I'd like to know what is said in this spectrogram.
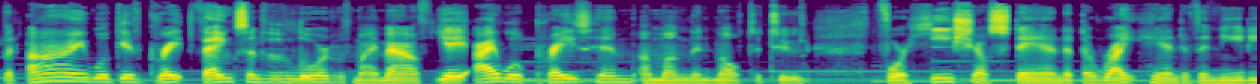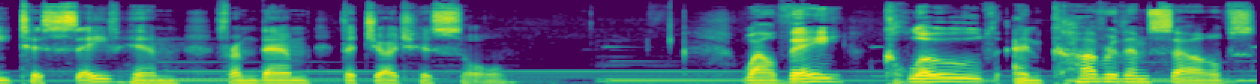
But I will give great thanks unto the Lord with my mouth. Yea, I will praise him among the multitude. For he shall stand at the right hand of the needy to save him from them that judge his soul. While they clothe and cover themselves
